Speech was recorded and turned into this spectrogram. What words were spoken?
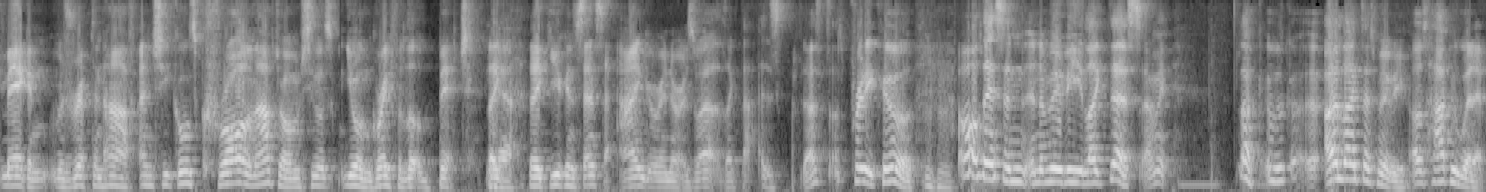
Megan was ripped in half, and she goes crawling after him. She goes, "You ungrateful little bitch!" Like, Yeah. like you can sense the anger in her as well. It's like that is that's that's pretty cool. Mm-hmm. All this in, in a movie like this. I mean, look, it was. I liked this movie. I was happy with it.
